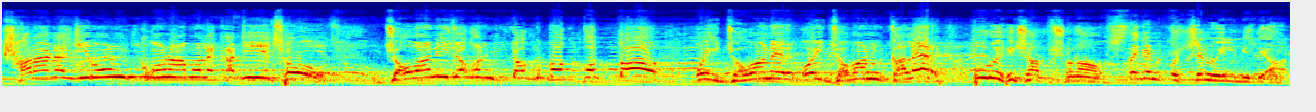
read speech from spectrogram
সারাটা জীবন কোন আমলে কাটিয়েছো? জওয়ানি যখন টকবক করত, ওই জওয়ানের, ওই জওয়ান কালের পুরো হিসাব শোনাও। সেকেন্ড কোশ্চেন উইল বি দেওয়ার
